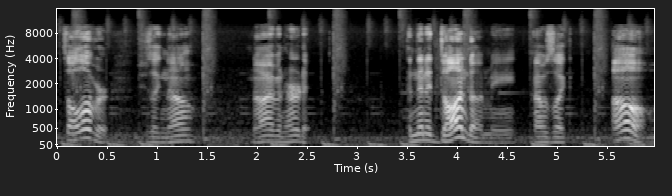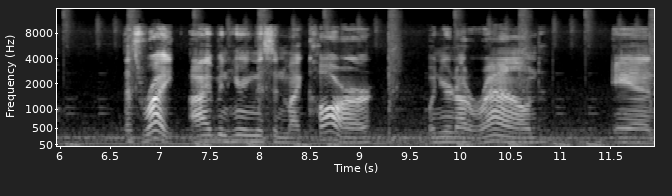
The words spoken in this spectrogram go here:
it's all over. She's like, no, no, I haven't heard it. And then it dawned on me. I was like, oh, that's right. I've been hearing this in my car when you're not around. And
